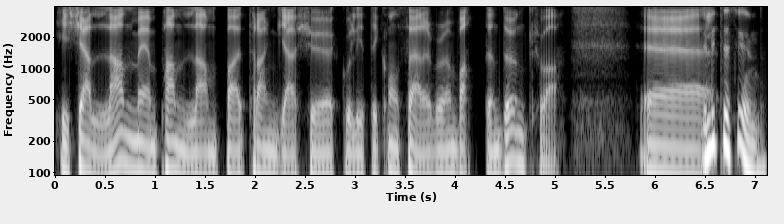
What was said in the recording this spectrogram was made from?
i källan med en pannlampa, ett trangakök och lite konserver och en vattendunk. Va? Det Eh, är lite synd.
